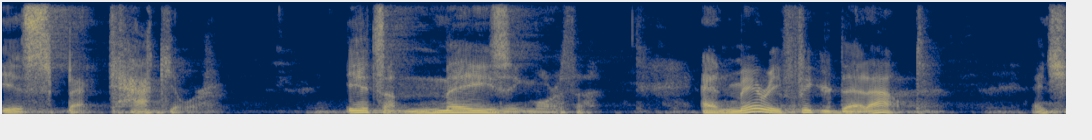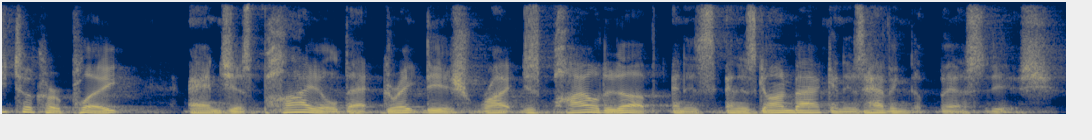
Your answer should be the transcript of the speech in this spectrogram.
is spectacular. It's amazing, Martha. And Mary figured that out. And she took her plate and just piled that great dish right, just piled it up and has, and has gone back and is having the best dish.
